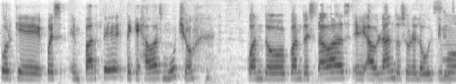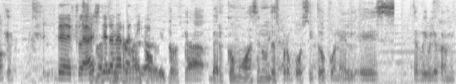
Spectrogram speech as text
porque pues en parte te quejabas mucho cuando, cuando estabas eh, hablando sobre lo último de The Flash, de la narrativa. o sea, ver cómo hacen un despropósito con él es terrible para mí.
